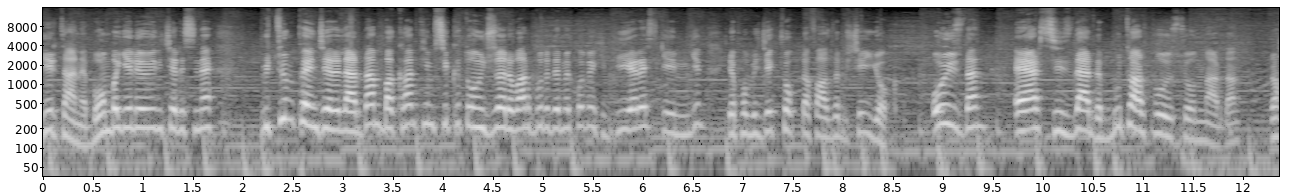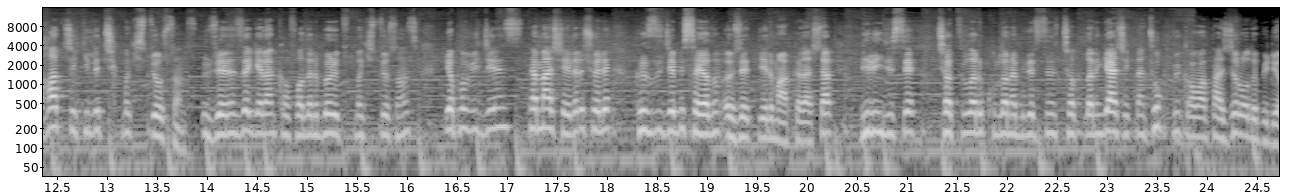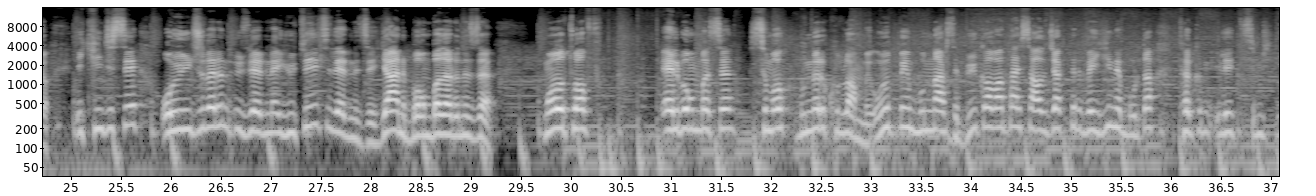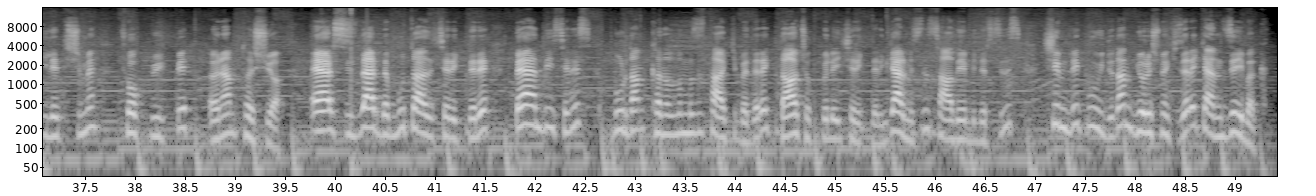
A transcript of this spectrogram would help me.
Bir tane bomba geliyor evin içerisine. Bütün pencerelerden bakan Team Secret oyuncuları var. Bu da demek oluyor ki DRS Gaming'in yapabilecek çok da fazla bir şey yok. O yüzden eğer sizler de bu tarz pozisyonlardan rahat şekilde çıkmak istiyorsanız, üzerinize gelen kafaları böyle tutmak istiyorsanız yapabileceğiniz temel şeyleri şöyle hızlıca bir sayalım, özetleyelim arkadaşlar. Birincisi çatıları kullanabilirsiniz. Çatıların gerçekten çok büyük avantajları olabiliyor. İkincisi oyuncuların üzerine utility'lerinizi yani bombalarınızı, Molotov, el bombası, smoke bunları kullanmayı unutmayın. Bunlar size büyük avantaj sağlayacaktır ve yine burada takım iletişim, iletişimi çok büyük bir önem taşıyor. Eğer sizler de bu tarz içerikleri beğendiyseniz buradan kanalımızı takip ederek daha çok böyle içeriklerin gelmesini sağlayabilirsiniz. Şimdilik bu videodan görüşmek üzere kendinize iyi bakın.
